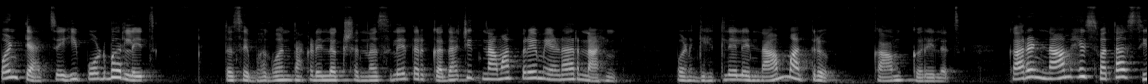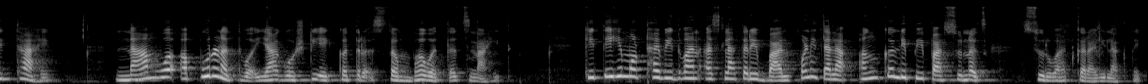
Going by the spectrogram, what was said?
पण त्याचेही पोट भरलेच. तसे भगवंताकडे लक्ष नसले तर कदाचित नामात प्रेम येणार नाही. पण घेतलेले नाम मात्र काम करेलच. कारण नाम हे स्वतः सिद्ध आहे. नाम व अपूर्णत्व या गोष्टी एकत्र संभवतच नाहीत. कितीही मोठा विद्वान असला तरी बालपणी त्याला अंकलिपीपासूनच सुरुवात करावी लागते.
